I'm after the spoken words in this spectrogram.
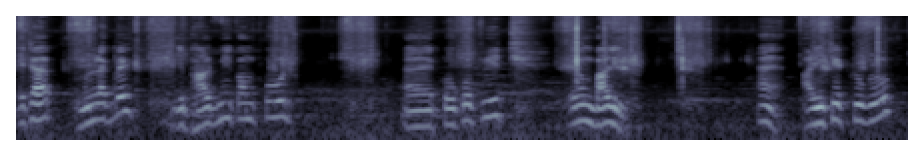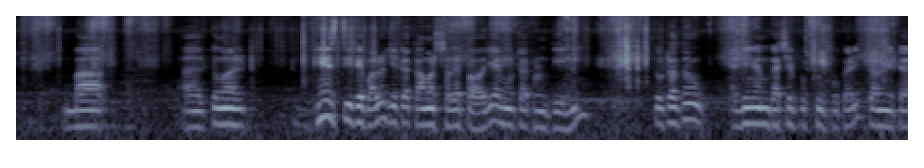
এটা মনে রাখবে যে ভার্মি কম্পোজ কোকোপিট এবং বালি হ্যাঁ আর ইটের টুকরো বা তোমার ভেঁস দিতে পারো, যেটা কামার সালে পাওয়া যায়, আমি ওটা এখন দিইনি। তো ওটাতেও অ্যাডিনিয়াম গাছের পক্ষে উপকারী, কারণ এটা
